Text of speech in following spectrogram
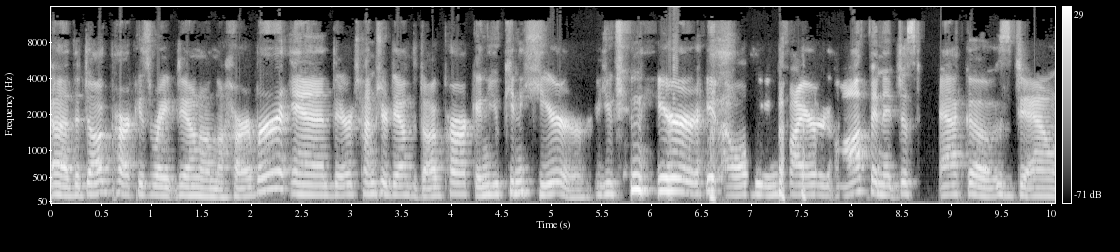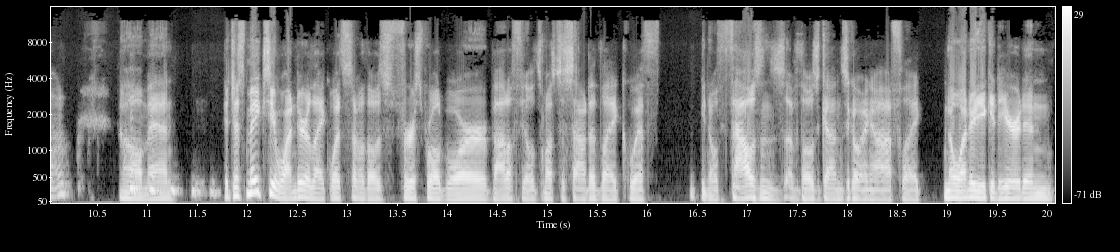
uh, the dog park is right down on the harbor, and there are times you're down at the dog park and you can hear you can hear it all being fired off, and it just echoes down. Oh man, it just makes you wonder, like, what some of those First World War battlefields must have sounded like with you know thousands of those guns going off. Like, no wonder you could hear it in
